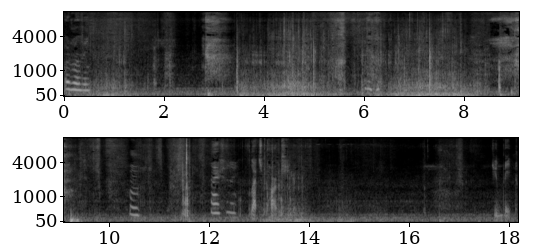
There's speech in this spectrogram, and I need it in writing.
We're moving. hmm. Actually, let's park here. You made the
